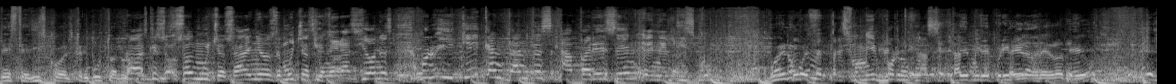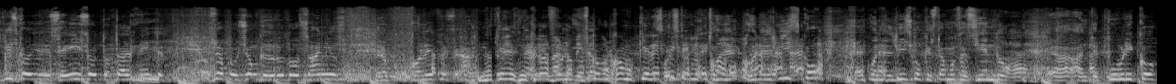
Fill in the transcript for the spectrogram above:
de este disco, el tributo a los No, es que son, son muchos años, de muchas generaciones. Bueno, ¿y qué cantantes aparecen en el disco? Bueno, pues Déjenme presumir por las de, acetatas. de primera, eh, el disco se hizo totalmente, es una producción que duró dos años, pero con el, No tienes micrófono, pues ¿cómo, cómo quieres? pues, con, el, con el disco, con el disco que estamos haciendo eh, ante el público,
